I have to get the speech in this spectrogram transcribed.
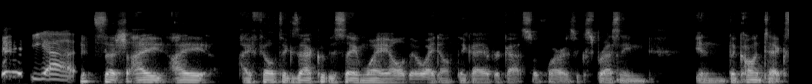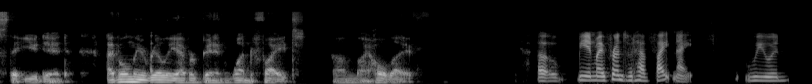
yeah. It's such I I I felt exactly the same way, although I don't think I ever got so far as expressing in the context that you did. I've only really ever been in one fight um, my whole life. Oh, me and my friends would have fight nights. We would,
